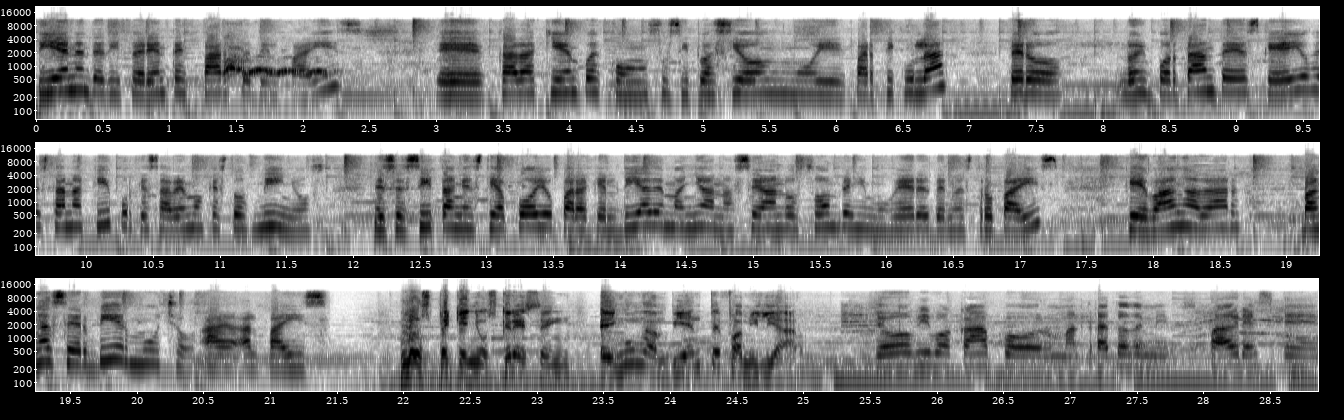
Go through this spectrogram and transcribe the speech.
Vienen de diferentes partes del país, eh, cada quien pues con su situación muy particular, pero lo importante es que ellos están aquí porque sabemos que estos niños necesitan este apoyo para que el día de mañana sean los hombres y mujeres de nuestro país que van a dar, van a servir mucho a, al país. Los pequeños crecen en un ambiente familiar. Yo vivo acá por maltrato de mis padres eh,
